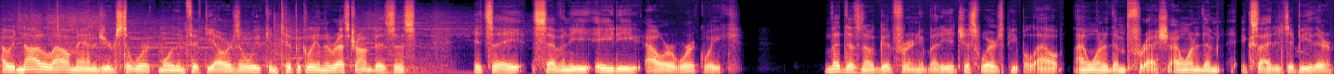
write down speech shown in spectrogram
I would not allow managers to work more than 50 hours a week, and typically in the restaurant business, it's a 70, 80 hour work week. That does no good for anybody. It just wears people out. I wanted them fresh. I wanted them excited to be there.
